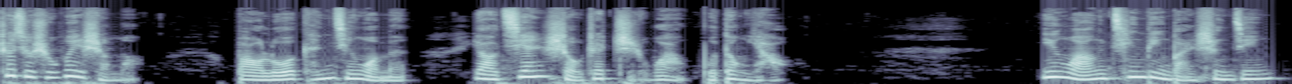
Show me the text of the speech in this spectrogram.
这就是为什么保罗恳请我们要坚守着指望不动摇。英王钦定版圣经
